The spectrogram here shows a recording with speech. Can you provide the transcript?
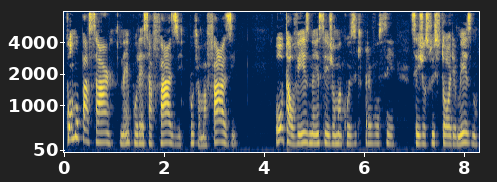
Como passar, né, por essa fase, porque é uma fase, ou talvez, né, seja uma coisa que para você seja a sua história mesmo,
